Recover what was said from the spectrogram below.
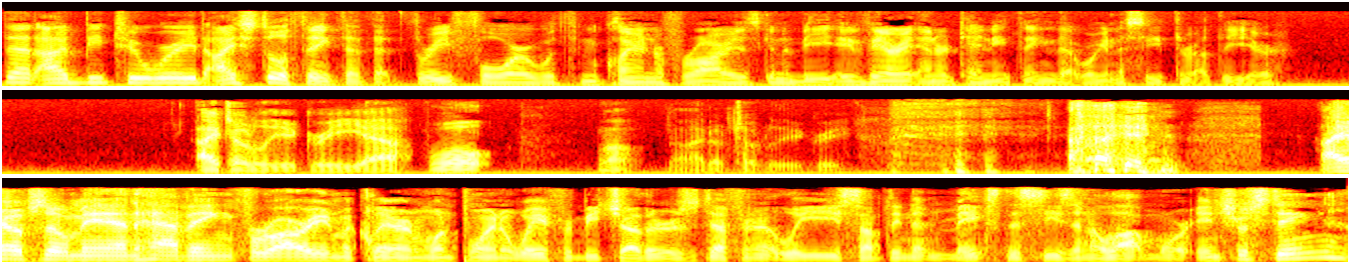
that I'd be too worried. I still think that that 3 4 with McLaren and Ferrari is going to be a very entertaining thing that we're going to see throughout the year. I totally agree, yeah. Well, well, no, I don't totally agree. I, I hope so, man. Having Ferrari and McLaren one point away from each other is definitely something that makes the season a lot more interesting.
